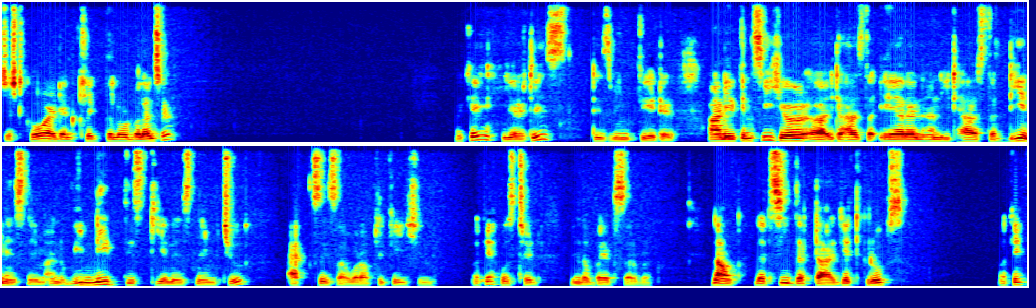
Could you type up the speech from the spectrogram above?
Just go ahead and click the load balancer. Okay here it is. It is being created. And you can see here uh, it has the ARN and it has the DNS name. And we need this DNS name to access our application okay hosted in the web server. Now let's see the target groups okay.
